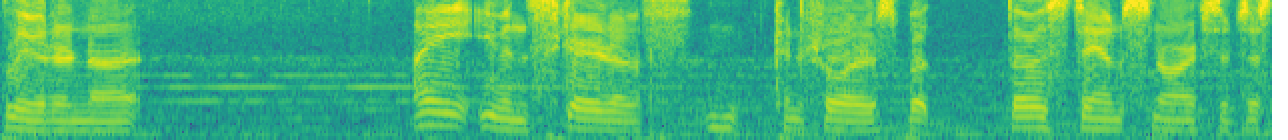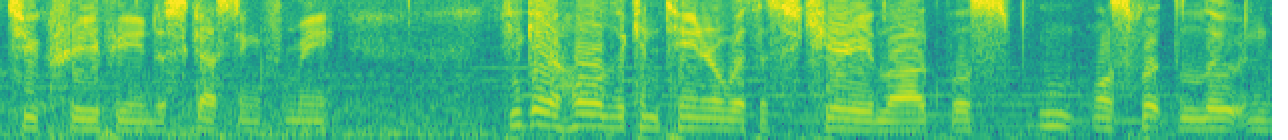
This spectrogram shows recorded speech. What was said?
Believe it or not. I ain't even scared of controllers, but those damn snarks are just too creepy and disgusting for me. If you get a hold of the container with a security log, we'll sp we'll split the loot and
